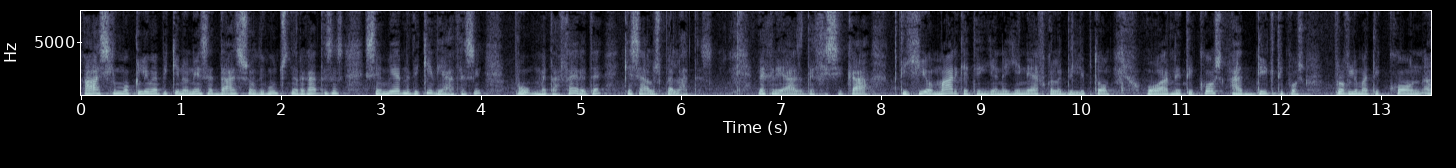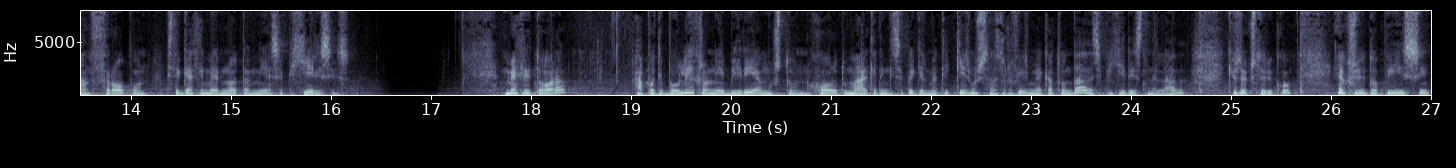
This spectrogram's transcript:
άσχημο κλίμα επικοινωνίας, εντάσεις οδηγούν τους συνεργάτες σας σε μια αρνητική διάθεση που μεταφέρεται και σε άλλους πελάτες. Δεν χρειάζεται φυσικά πτυχίο marketing για να γίνει εύκολα αντιληπτό ο αρνητικός αντίκτυπος προβληματικών ανθρώπων στην καθημερινότητα μιας επιχείρησης. Μέχρι τώρα, από την πολύχρονη εμπειρία μου στον χώρο του μάρκετινγκ και της επαγγελματικής μου συναστροφής με εκατοντάδες επιχειρήσεις στην Ελλάδα και στο εξωτερικό, έχω συνειδητοποιήσει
